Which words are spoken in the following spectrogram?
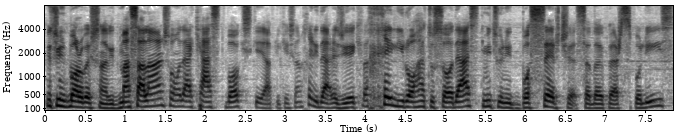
می‌تونید ما رو بشنوید. مثلا شما در Castbox که اپلیکیشن خیلی درجه یک و خیلی راحت و ساده است می‌تونید با سرچ صدای پرسپولیس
